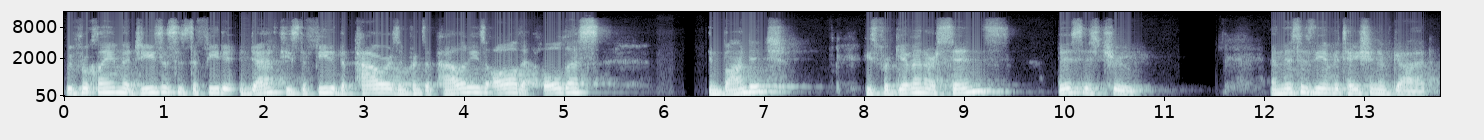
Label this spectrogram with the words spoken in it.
we've proclaimed that Jesus has defeated death, he's defeated the powers and principalities, all that hold us in bondage. He's forgiven our sins. This is true. And this is the invitation of God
